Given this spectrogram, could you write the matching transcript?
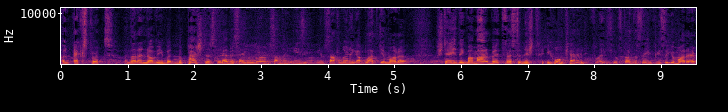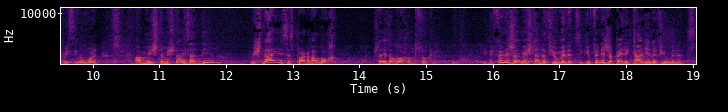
an expert. I'm not a novi, but bepashtas. The Rebbe is saying, learn something easy. You start learning a blat Gemara. Stehen dich beim Arbeit, wirst. You won't get any place. You'll start the same piece of Gemara every single morning. A Mishnah Mishnayis, a din. Mishnayis is part of Haloch. Mishnah is Haloch Psukkah. You can finish a Mishnah in a few minutes. You can finish a Pedic Tanya in a few minutes.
